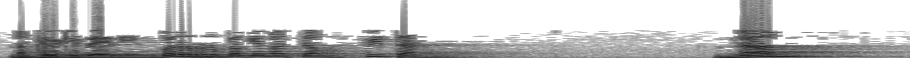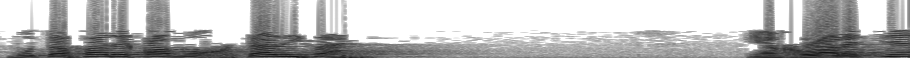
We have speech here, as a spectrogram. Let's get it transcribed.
negeri kita ini berbagai macam fitan. Enam mutafariqah mukhtalifah yang khawarijnya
